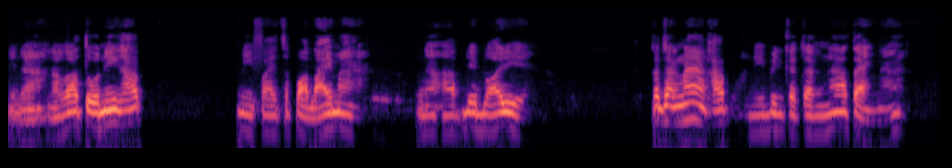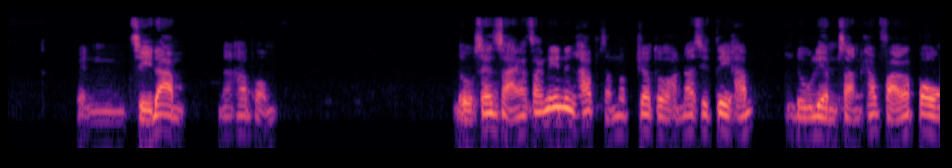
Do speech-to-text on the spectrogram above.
นี่นะแล้วก็ตัวนี้ครับ มีไฟสปอตไลท์มานะครับ เรียบร้อยดีกระจังหน้าครับ อันนี้เป็นกระจังหน้าแต่งนะ เป็นสีดำนะครับผมดูเส้นสายกันสักนิดนึงครับสำหรับเจ้าตัว Honda City ครับ ดูเหลี่ยมสันครับฝากระโปรง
